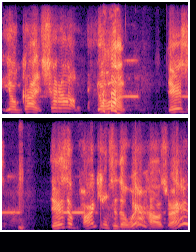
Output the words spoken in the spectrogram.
Yo, guys, shut up. Yo, hold on. There's there's a parking to the warehouse, right?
